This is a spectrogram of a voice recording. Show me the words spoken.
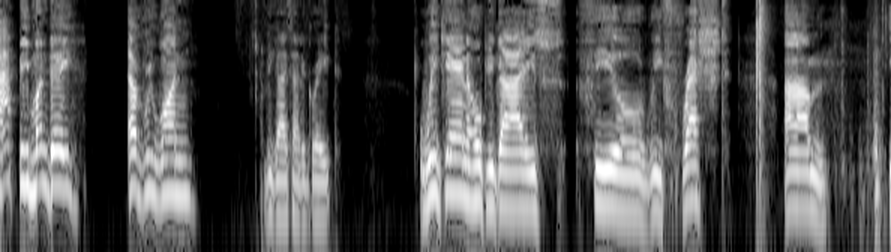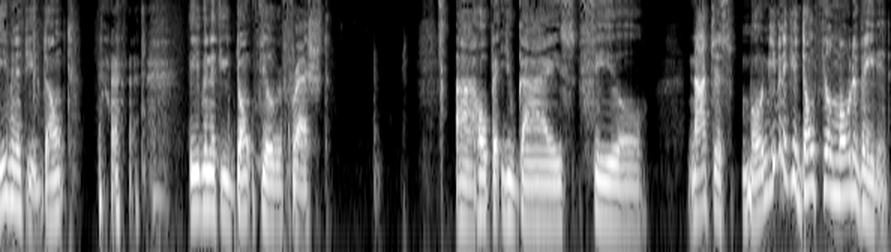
Happy Monday, everyone. Hope you guys had a great weekend. I hope you guys feel refreshed. Um, even if you don't, even if you don't feel refreshed, I hope that you guys feel not just motivated, even if you don't feel motivated.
